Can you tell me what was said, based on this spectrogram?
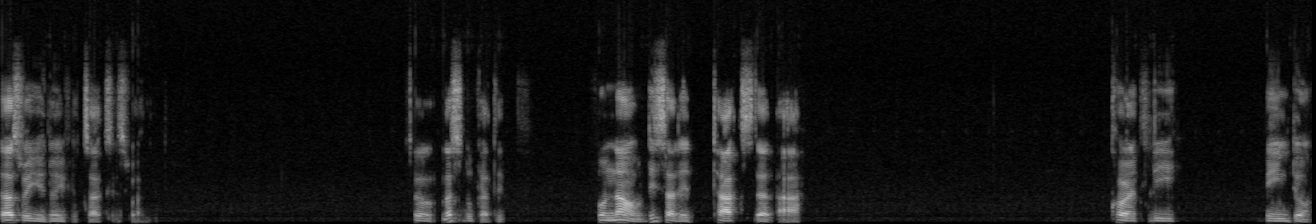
That's where you know if your tax is valid. So let's look at it. For now, these are the tax that are currently being done.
